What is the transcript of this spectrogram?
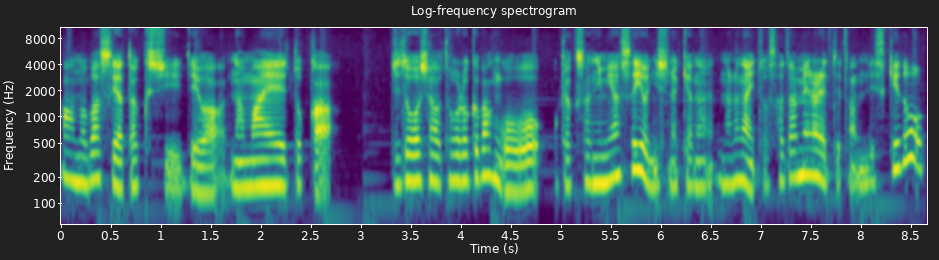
あの、バスやタクシーでは名前とか、自動車登録番号をお客さんに見やすいようにしなきゃなならないと定められてたんですけど、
